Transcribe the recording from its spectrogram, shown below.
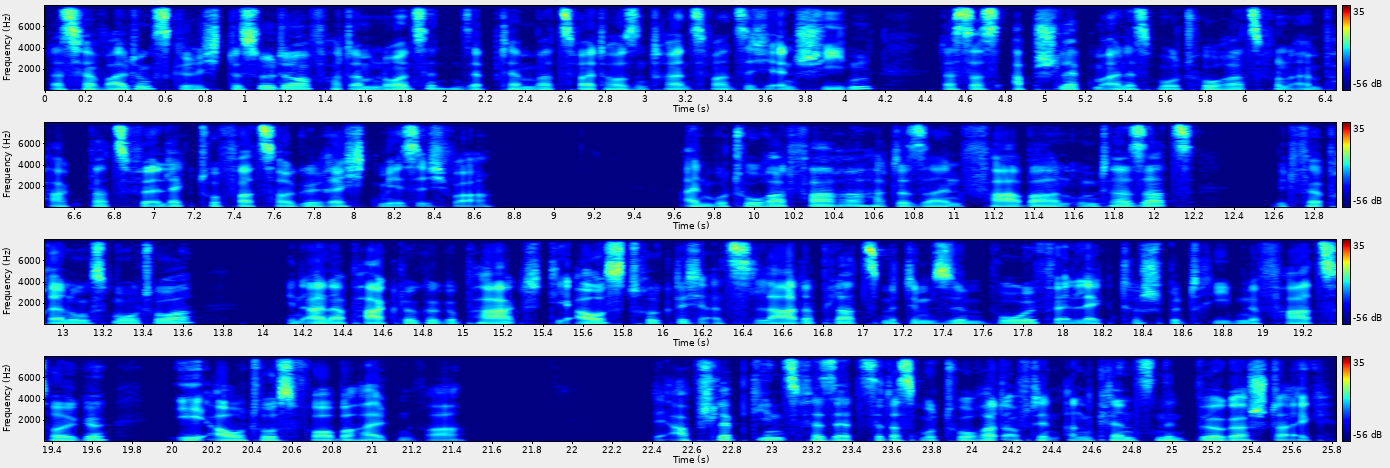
Das Verwaltungsgericht Düsseldorf hat am 19. September 2023 entschieden, dass das Abschleppen eines Motorrads von einem Parkplatz für Elektrofahrzeuge rechtmäßig war. Ein Motorradfahrer hatte seinen fahrbaren Untersatz mit Verbrennungsmotor in einer Parklücke geparkt, die ausdrücklich als Ladeplatz mit dem Symbol für elektrisch betriebene Fahrzeuge E-Autos vorbehalten war. Der Abschleppdienst versetzte das Motorrad auf den angrenzenden Bürgersteig.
